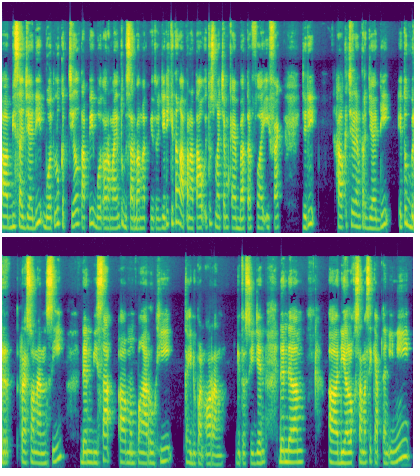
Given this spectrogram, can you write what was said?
uh, bisa jadi buat lu kecil tapi buat orang lain tuh besar banget gitu. Jadi kita nggak pernah tahu itu semacam kayak butterfly effect. Jadi hal kecil yang terjadi itu berresonansi dan bisa uh, mempengaruhi kehidupan orang gitu sih Jen. Dan dalam uh, dialog sama si Captain ini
